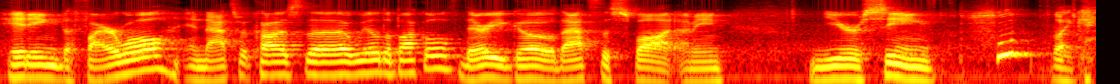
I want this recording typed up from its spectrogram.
hitting the firewall, and that's what caused the wheel to buckle. There you go, that's the spot. I mean, you're seeing whoop, like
